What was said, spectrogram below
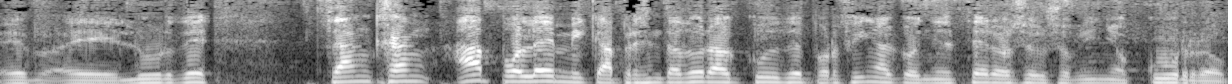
Eva, e Lourdes zanjan a polémica. A presentadora acude por fin a coñecer o seu sobrinho Curro.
